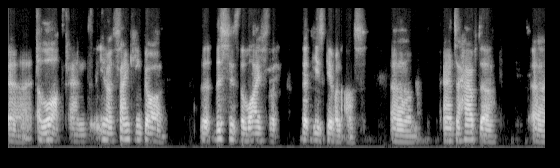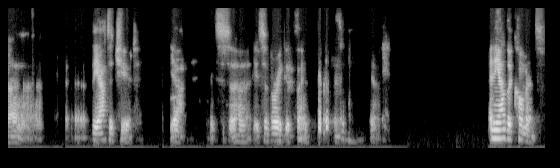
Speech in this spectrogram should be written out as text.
uh, a lot, and you know, thanking God that this is the life that that He's given us, um, and to have the uh, the attitude, yeah, it's uh, it's a very good thing. Yeah. Any other comments?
